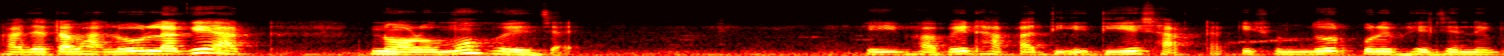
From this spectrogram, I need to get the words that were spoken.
ভাজাটা ভালোও লাগে আর নরমও হয়ে যায়। এইভাবে ঢাকা দিয়ে দিয়ে শাকটাকে সুন্দর করে ভেজে নেব।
